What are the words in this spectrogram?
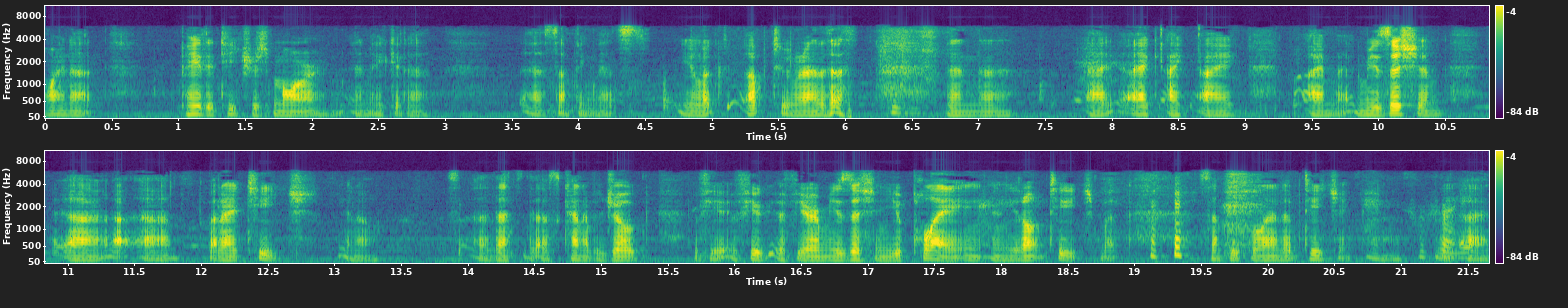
why not pay the teachers more and, and make it a uh, something that's you look up to rather than uh, I, I, I, I, am a musician, uh, uh, but I teach. You know, so that's that's kind of a joke if you if you if you're a musician, you play and you don't teach, but some people end up teaching. You know. Right. I,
